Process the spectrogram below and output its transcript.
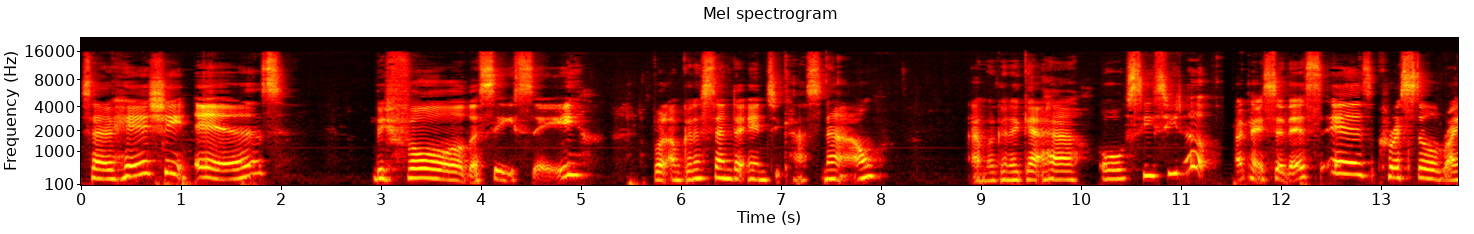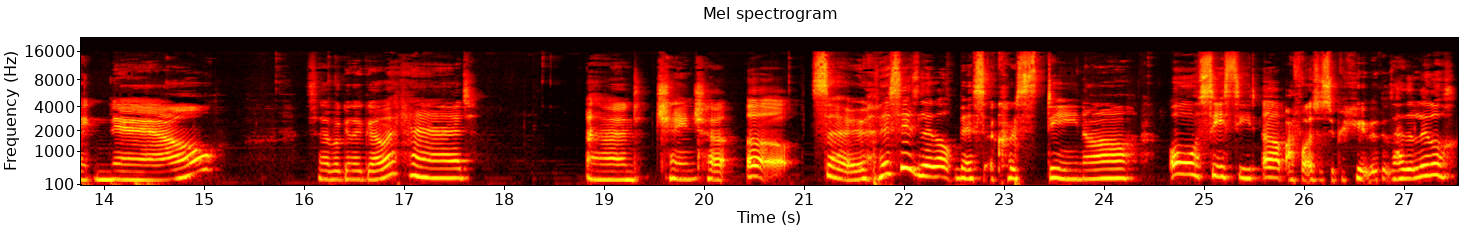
So here she is before the CC, but I'm going to send her in to CAS now, and we're going to get her all CC'd up. Okay, so this is Crystal right now. So we're going to go ahead and change her up. So this is little Miss Christina all CC'd up. I thought this was super cute because it has a little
